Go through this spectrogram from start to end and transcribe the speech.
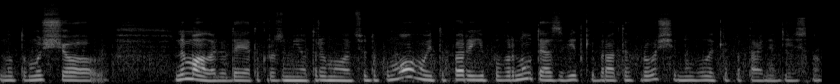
Ну тому що немало людей, я так розумію, отримала цю допомогу, і тепер її повернути, а звідки брати гроші ну велике питання дійсно.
